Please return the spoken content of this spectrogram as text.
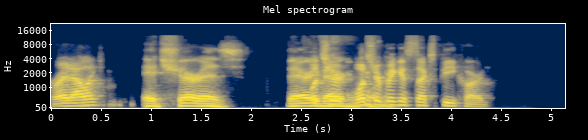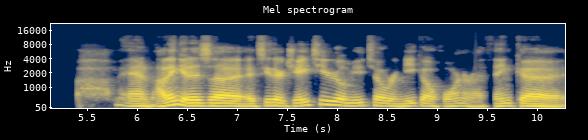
right, Alec? It sure is. Very. What's very your important. What's your biggest XP card? Oh, man, I think it is. Uh, it's either JT Realmuto or Nico Hoerner. I think. Uh,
